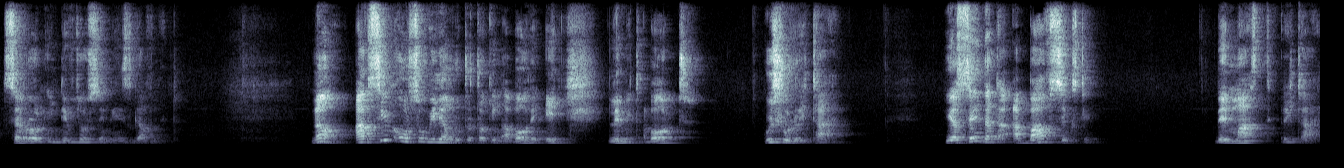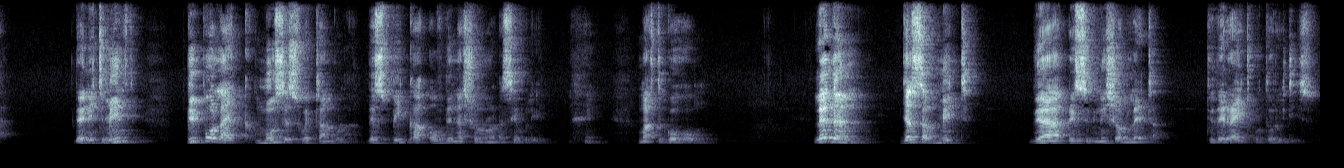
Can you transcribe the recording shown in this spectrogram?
several individuals in his government. Now, I've seen also William Ruto talking about the age limit, about who should retire. He has said that above 60, they must retire. Then it means people like Moses Wetangula, the Speaker of the National Assembly, must go home. Let them just submit their resignation letter to the right authorities.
